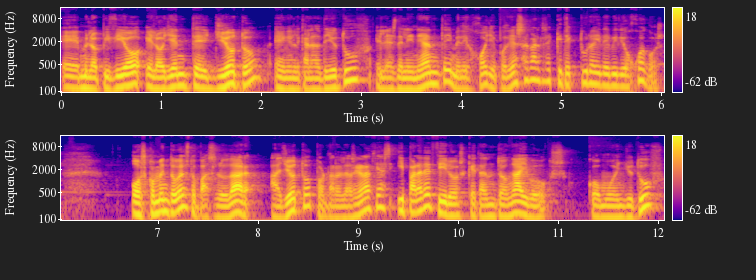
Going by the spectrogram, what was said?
eh, me lo pidió el oyente Yoto en el canal de YouTube, él es delineante, y me dijo, oye, ¿podrías hablar de arquitectura y de videojuegos? Os comento esto para saludar a Yoto, por darle las gracias, y para deciros que tanto en iVoox como en YouTube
